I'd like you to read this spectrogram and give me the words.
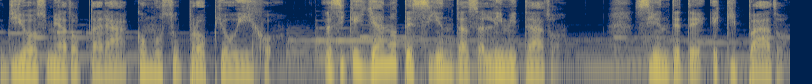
Dios me adoptará como su propio hijo. Así que ya no te sientas limitado, siéntete equipado,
